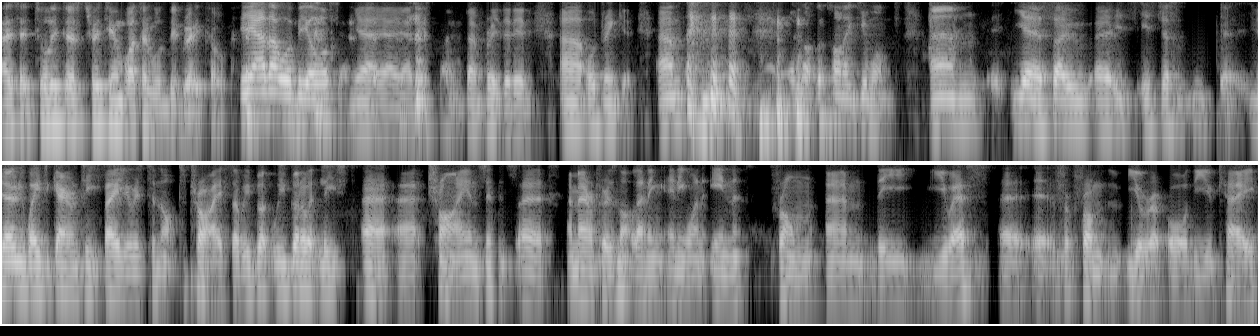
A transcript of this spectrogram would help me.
I said two liters tritium water would be great. So yeah, that would be awesome. Yeah, yeah, yeah. Just don't, don't breathe it in uh, or drink it. Um, not the tonic you want. Um, yeah, so uh, it's it's just uh, the only way to guarantee failure is to not to try. So we've got we've got to at least uh, uh try. And since uh, America is not letting anyone in from um, the US, uh, uh, from Europe or the UK,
